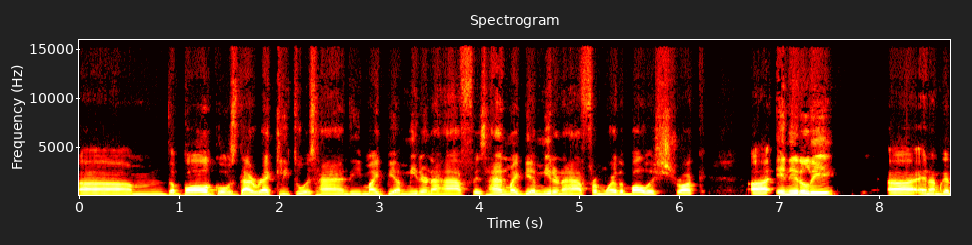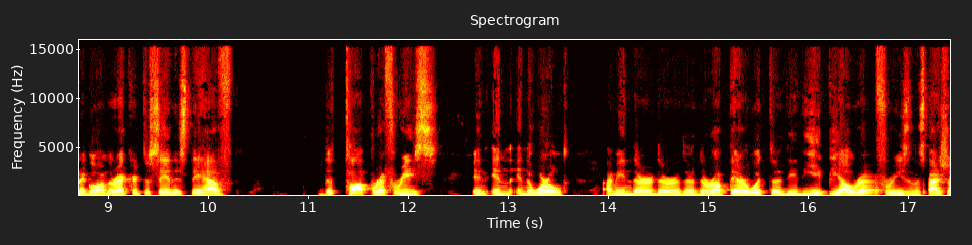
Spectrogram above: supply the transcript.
Um, the ball goes directly to his hand. He might be a meter and a half. His hand might be a meter and a half from where the ball is struck. Uh, in Italy, uh, and I'm going to go on the record to say this: they have the top referees in in, in the world. I mean, they're they're they're, they're up there with the, the the EPL referees and the Spanish.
